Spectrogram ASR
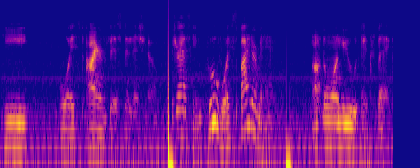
he voiced Iron Fist in this show. But you're asking, who voiced Spider-Man? Not the one you expect.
